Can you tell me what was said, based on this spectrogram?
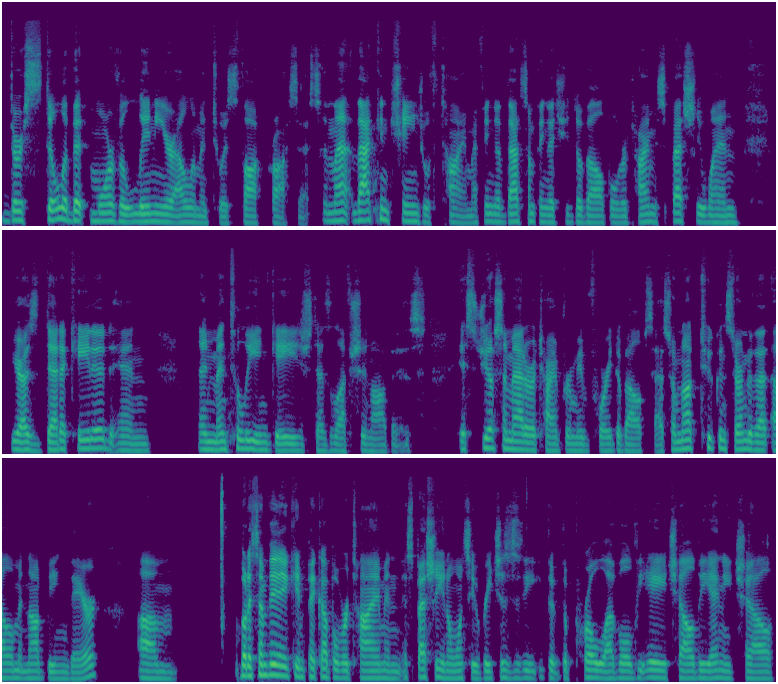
there's still a bit more of a linear element to his thought process, and that that can change with time. I think that that's something that you develop over time, especially when you're as dedicated and and mentally engaged as Levshunov is. It's just a matter of time for me before he develops that. So I'm not too concerned with that element not being there. Um, but it's something that he can pick up over time, and especially you know once he reaches the, the, the pro level, the AHL, the NHL,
